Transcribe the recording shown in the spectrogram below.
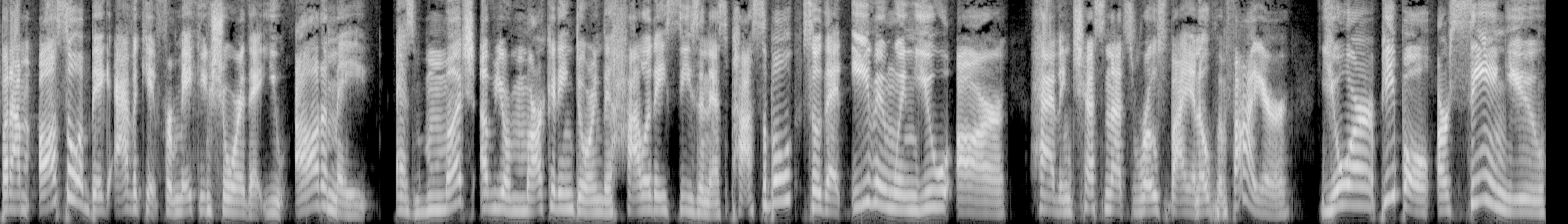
But I'm also a big advocate for making sure that you automate as much of your marketing during the holiday season as possible so that even when you are having chestnuts roast by an open fire, your people are seeing you.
